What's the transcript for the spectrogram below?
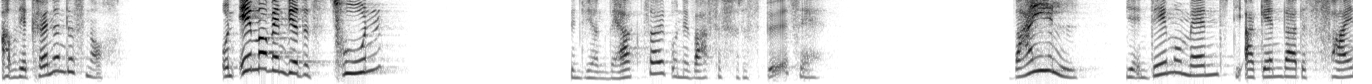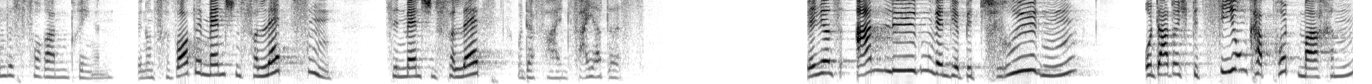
Aber wir können das noch. Und immer wenn wir das tun, sind wir ein Werkzeug und eine Waffe für das Böse. Weil wir in dem Moment die Agenda des Feindes voranbringen. Wenn unsere Worte Menschen verletzen, sind Menschen verletzt und der Feind feiert es. Wenn wir uns anlügen, wenn wir betrügen und dadurch Beziehung kaputt machen,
